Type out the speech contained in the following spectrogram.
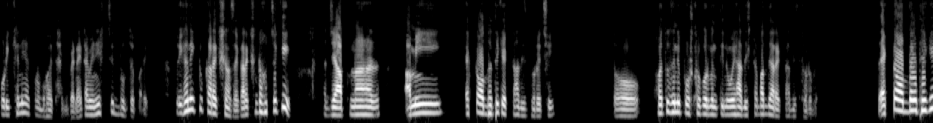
পরীক্ষা নিয়ে কোন ভয় থাকবে না। এটা আমি নিশ্চিত বলতে পারি। তো এখানে একটু কারেকশন আছে। কারেকশনটা হচ্ছে কি? যে আপনার আমি একটা অধ্যায় থেকে একটা হাদিস ধরেছি। তো হয়তো যিনি প্রশ্ন করবেন তিনি ওই হাদিসটা বাদ দিয়ে আরেকটা হাদিস ধরবেন। তো একটা অধ্যায় থেকে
